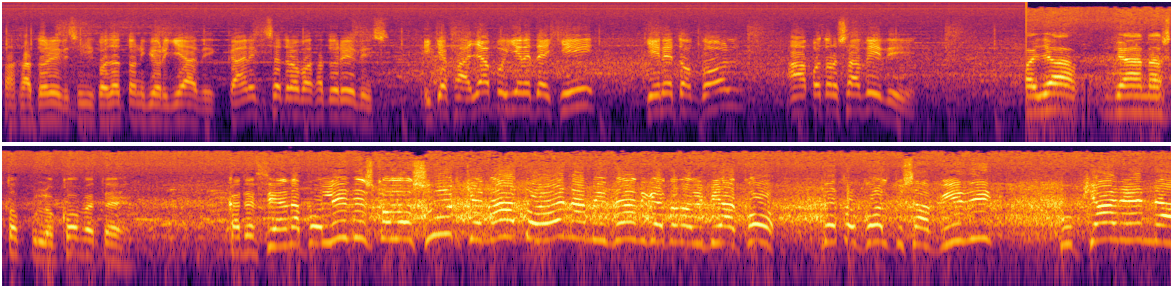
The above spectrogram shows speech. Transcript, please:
Παχατουρίδης εκεί κοντά τον Γεωργιάδη. Κάνει τη σέντρα ο Παχατουρίδης. Η κεφαλιά που γίνεται εκεί και είναι το γκολ από τον Σαββίδη. παλιά για Αναστόπουλο κόβεται. Κατευθείαν ένα πολύ δύσκολο σουτ και να το 1-0 για τον Ολυμπιακό με τον γκολ του Σαββίδη που πιάνει ένα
